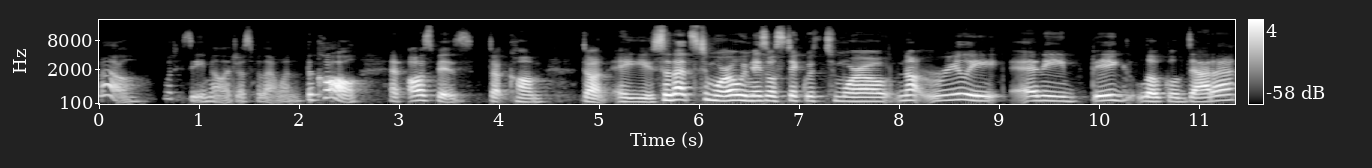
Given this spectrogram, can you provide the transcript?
well, what is the email address for that one? The call at ausbiz.com au. So that's tomorrow. We may as well stick with tomorrow. Not really any big local data.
